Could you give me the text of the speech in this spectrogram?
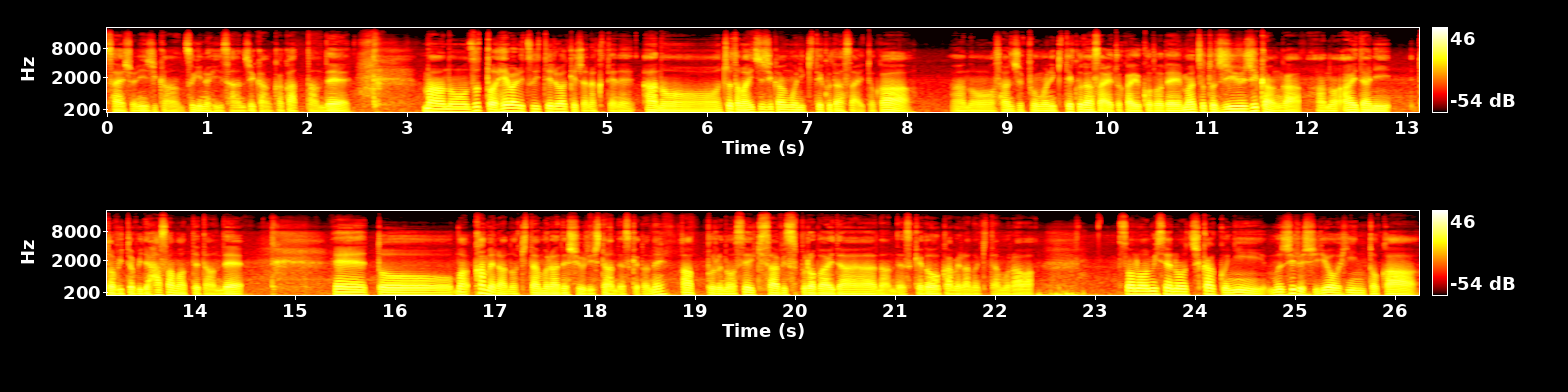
最初2時間次の日3時間かかったんでまああのずっとへばりついてるわけじゃなくてねあのちょっとまあ1時間後に来てくださいとかあの30分後に来てくださいとかいうことでまあちょっと自由時間があの間に飛び飛びで挟まってたんでえー、っとまあカメラの北村で修理したんですけどねアップルの正規サービスプロバイダーなんですけどカメラの北村は。そのお店の近くに無印良品とか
